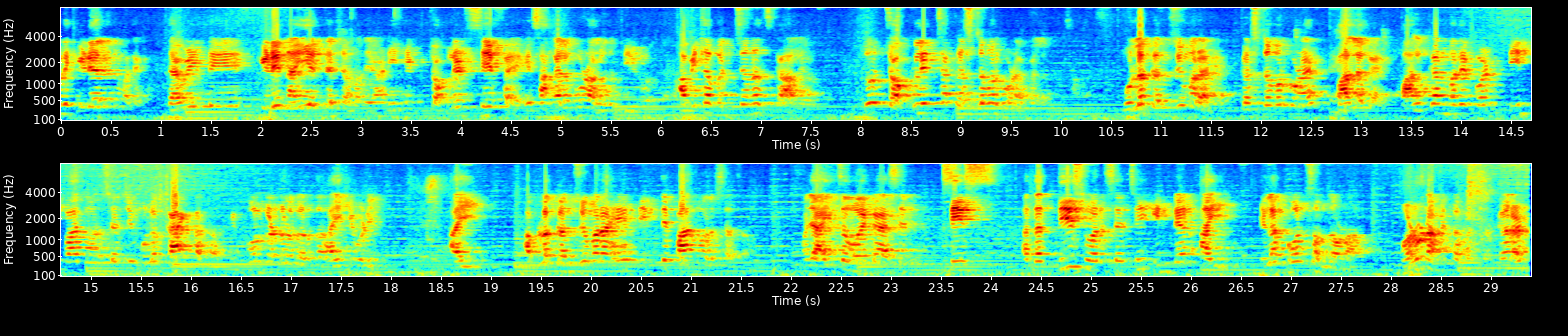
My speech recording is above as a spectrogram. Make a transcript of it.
मध्ये किडे आले होते मध्ये त्यावेळी ते किडे नाही आहेत त्याच्यामध्ये आणि हे चॉकलेट सेफ आहे हे सांगायला कोण आलं होतं टीव्हीवर अमिताभ बच्चनच का आले होते? तो चॉकलेटचा कस्टमर कोण आहे पहिला मुलं कन्झ्युमर आहे कस्टमर कोण आहेत? पालक आहे पालकांमध्ये पण तीन पाच वर्षाची मुलं काय खातात? हे कोण कंट्रोल करतं? आई की वडील. आई. आपलं कन्झ्युमर आहे तीन ते पाच वर्षाचं. म्हणजे आईचं वय काय असेल? तीस. आता तीस वर्षाची इंडियन आई हिला कोण समजावणार? म्हणून अमिताभ बच्चन कारण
